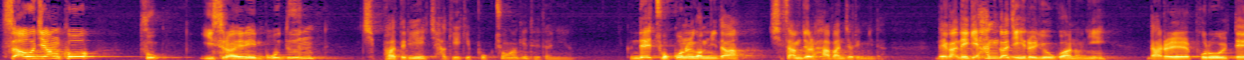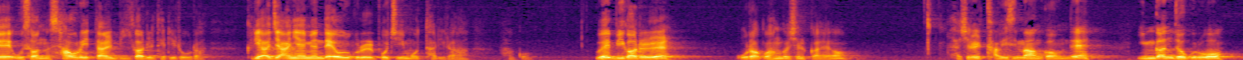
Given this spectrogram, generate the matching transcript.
싸우지 않고 북 이스라엘의 모든 지파들이 자기에게 복종하게 되다니요. 근데 조건을 겁니다. 13절 하반절입니다. 내가 내게 한 가지 일을 요구하노니 나를 보러 올 때 우선 사울의 딸 미가를 데리러 오라. 그리하지 아니하면 내 얼굴을 보지 못하리라 하고 왜 미가를 오라고 한 것일까요? 사실 다윗의 마음 가운데 인간적으로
